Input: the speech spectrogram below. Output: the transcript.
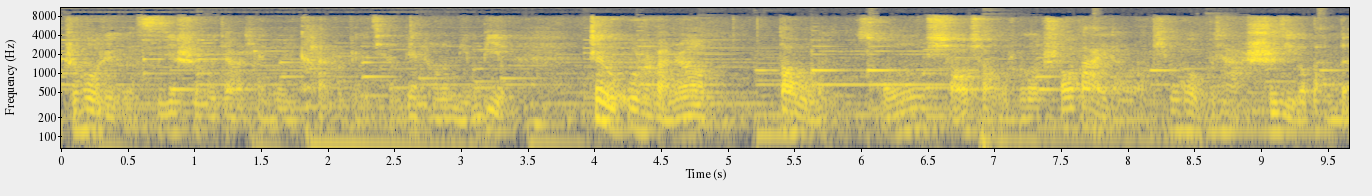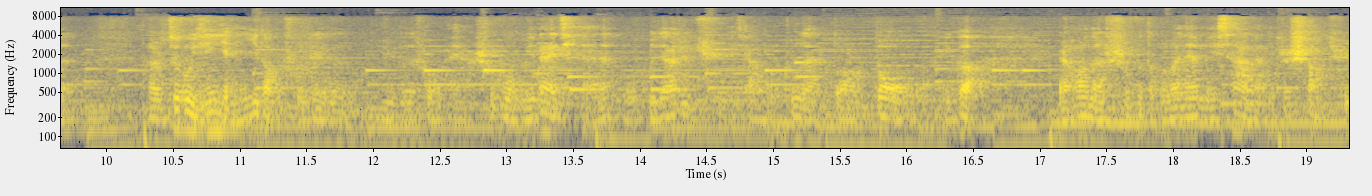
之后这个司机师傅第二天就一看，说这个钱变成了冥币。这个故事反正。到我从小小的时候到稍大一点，吧听过不下十几个版本，呃，最后已经演绎到说这个女的说，哎呀，师傅我没带钱，我回家去取一下，我住在多少栋哪一个，然后呢，师傅等了半天没下来，一直上去，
